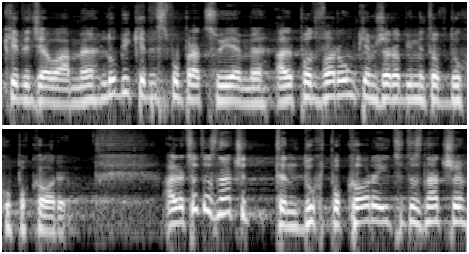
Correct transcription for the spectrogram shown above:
kiedy działamy, lubi, kiedy współpracujemy, ale pod warunkiem, że robimy to w duchu pokory. Ale co to znaczy ten duch pokory i co to znaczy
